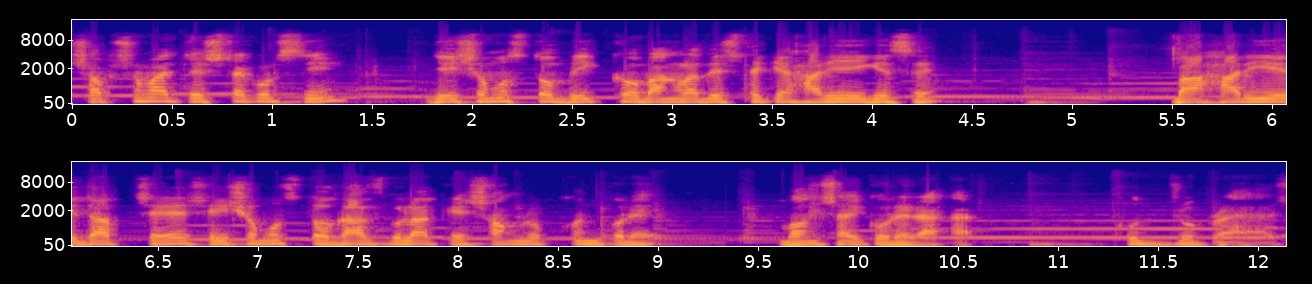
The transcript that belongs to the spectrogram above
সবসময় চেষ্টা করছি যে সমস্ত বৃক্ষ বাংলাদেশ থেকে হারিয়ে গেছে বা হারিয়ে যাচ্ছে, সেই সমস্ত গাছগুলাকে সংরক্ষণ করে বনসাই করে রাখার ক্ষুদ্র প্রয়াস।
